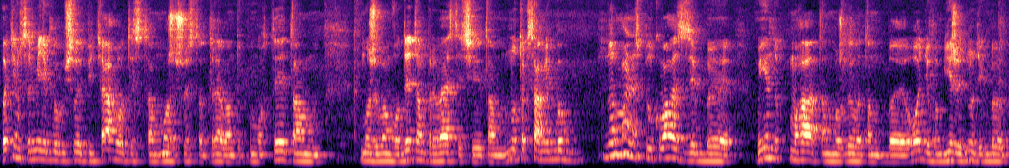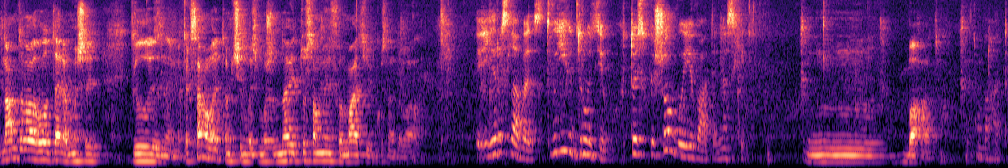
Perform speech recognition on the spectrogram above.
Потім самі якби почали підтягуватись, там може щось там треба вам допомогти, там може вам води там привезти, чи там, ну так само, якби нормально спілкувалися, якби ми їм допомагали, там, можливо, там одягом, їжею, ну якби нам давали волонтери, ми ще ділили з ними. Так само вони там чимось, може, навіть ту саму інформацію якусь надавали. Ярославе, з твоїх друзів хтось пішов воювати на схід? М, Багато. Багато.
